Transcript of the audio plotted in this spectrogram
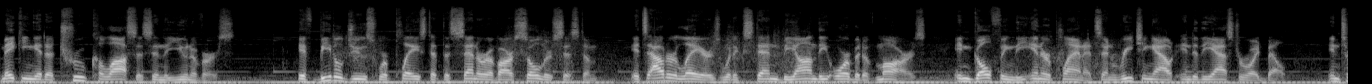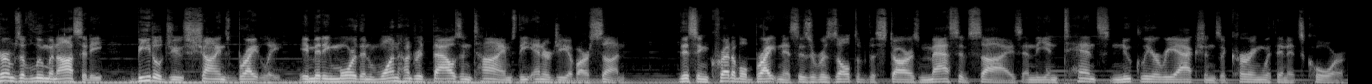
making it a true colossus in the universe. If Betelgeuse were placed at the center of our solar system, its outer layers would extend beyond the orbit of Mars, engulfing the inner planets and reaching out into the asteroid belt. In terms of luminosity, Betelgeuse shines brightly, emitting more than 100,000 times the energy of our sun. This incredible brightness is a result of the star's massive size and the intense nuclear reactions occurring within its core.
